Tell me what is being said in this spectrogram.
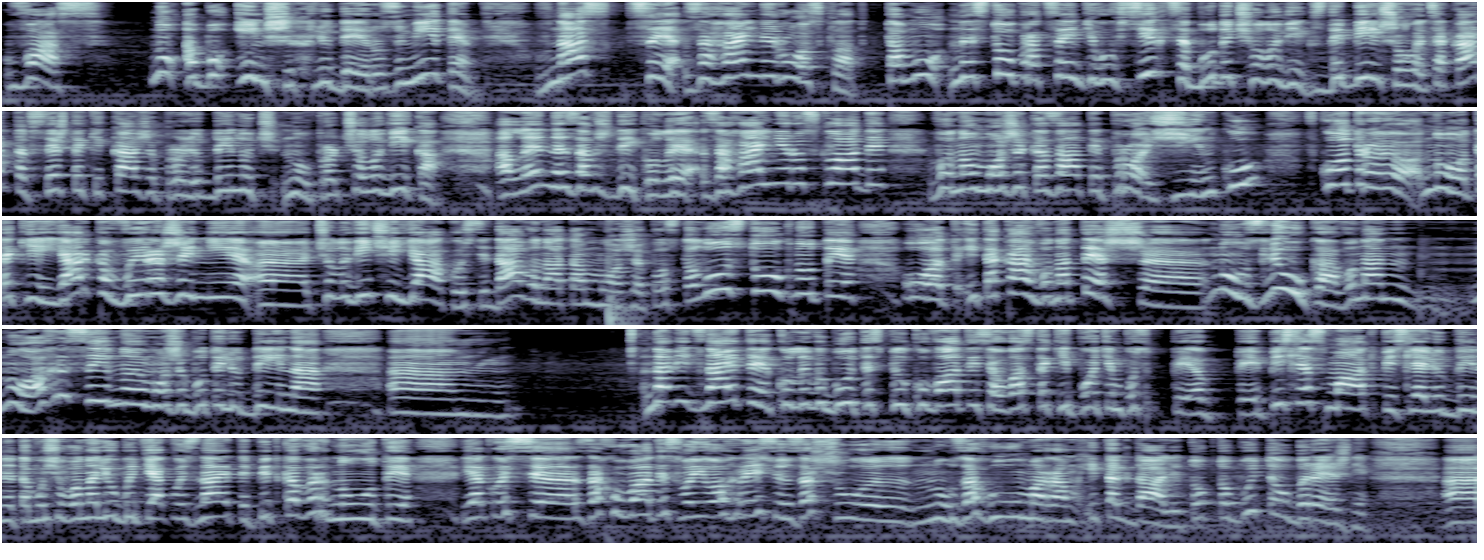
вас. Ну, або інших людей, розумієте? В нас це загальний розклад, тому не 100% у всіх це буде чоловік. Здебільшого ця карта все ж таки каже про людину, ну, про чоловіка. Але не завжди, коли загальні розклади, воно може казати про жінку, в котрої ну, такі ярко виражені е, чоловічі якості. Да? Вона там може по столу стукнути. От, і така вона теж е, ну, злюка, вона ну, агресивною може бути людина. Ем, навіть знаєте, коли ви будете спілкуватися, у вас такий потім після смак після людини, тому що вона любить якось, знаєте, підкавернути, якось е, заховати свою агресію за шу, е, ну, за гумором і так далі. Тобто будьте обережні. Е,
